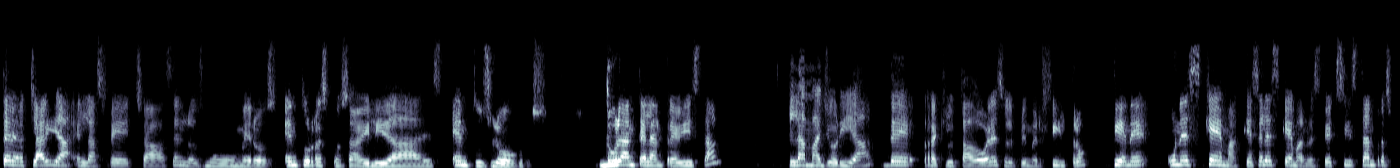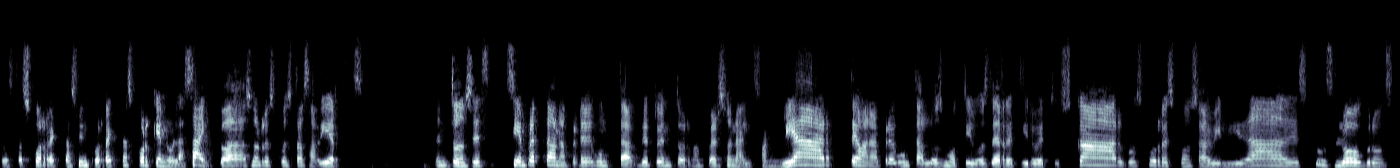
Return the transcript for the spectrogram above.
Tener claridad en las fechas, en los números, en tus responsabilidades, en tus logros. Durante la entrevista, la mayoría de reclutadores o el primer filtro tiene un esquema. ¿Qué es el esquema? No es que existan respuestas correctas o incorrectas porque no las hay. Todas son respuestas abiertas. Entonces, siempre te van a preguntar de tu entorno personal y familiar, te van a preguntar los motivos de retiro de tus cargos, tus responsabilidades, tus logros,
